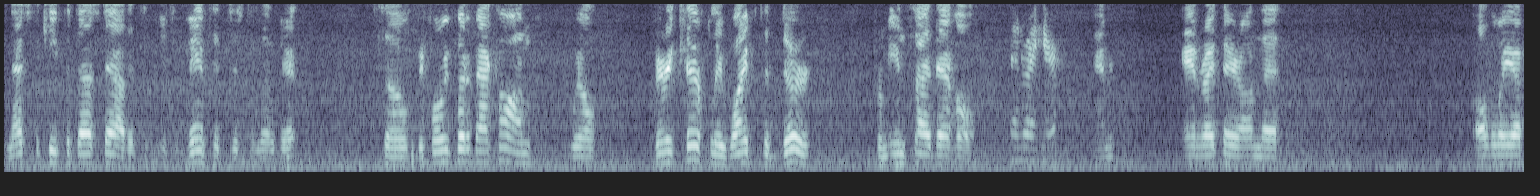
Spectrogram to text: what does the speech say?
and that's to keep the dust out. It's it's vented just a little bit. So before we put it back on, we'll very carefully wipe the dirt from inside that hole, And right here. and and right there on the all the way up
